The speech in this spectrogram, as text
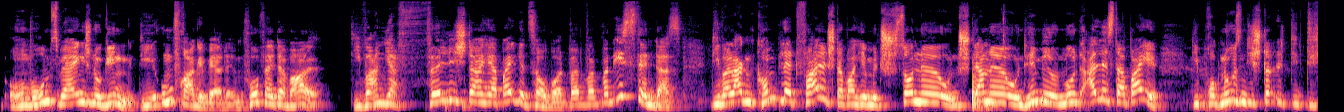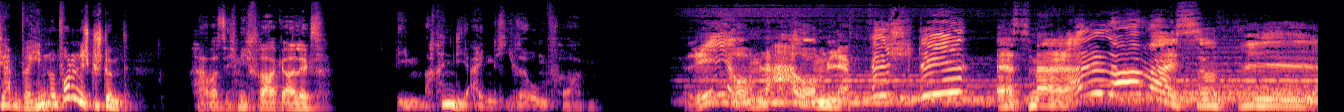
Worum es mir eigentlich nur ging, die Umfragewerte im Vorfeld der Wahl, die waren ja völlig da herbeigezaubert. Was, was, was ist denn das? Die lagen komplett falsch. Da war hier mit Sonne und Sterne und Himmel und Mond alles dabei. Die Prognosen, die, die, die haben wir hinten und vorne nicht gestimmt. Ja, was ich mich frage, Alex, wie machen die eigentlich ihre Umfragen? Lirum, larum, Löffelstiel, Esmeralda weiß so viel.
